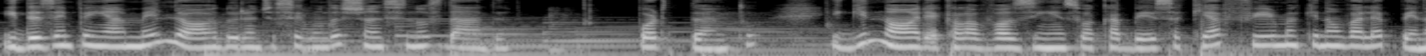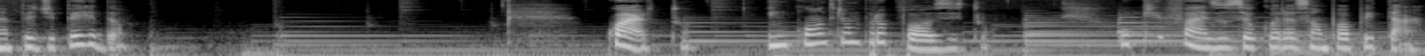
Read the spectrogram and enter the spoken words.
e desempenhar melhor durante a segunda chance nos dada. Portanto, ignore aquela vozinha em sua cabeça que afirma que não vale a pena pedir perdão. Quarto, encontre um propósito. O que faz o seu coração palpitar?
